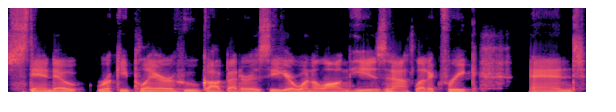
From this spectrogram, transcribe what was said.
standout rookie player who got better as the year went along. He is an athletic freak, and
